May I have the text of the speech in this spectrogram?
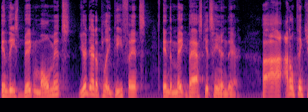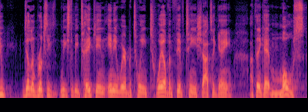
in these big moments, you're there to play defense and to make baskets here and there. I, I, don't think you. Dillon Brooks needs, to be taking anywhere between 12 and 15 shots a game. I think at most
